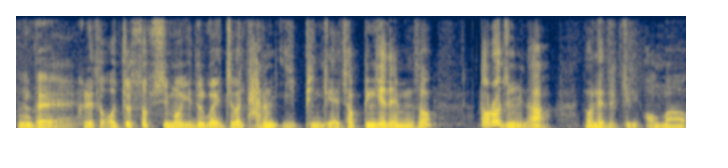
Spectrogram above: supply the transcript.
네. 그래서 어쩔 수 없이 뭐 이들과 있지만 다른 이 핑계 저 핑계 되면서 떨어집니다. 너네들끼리 엄마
